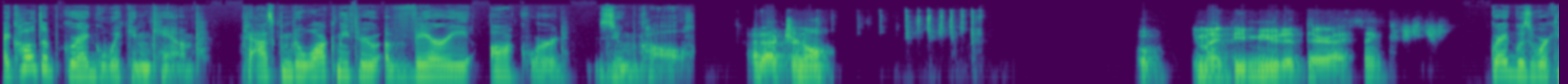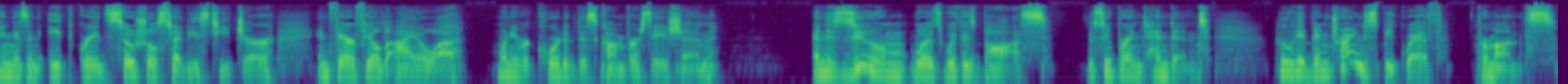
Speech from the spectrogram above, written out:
I called up Greg Wickenkamp to ask him to walk me through a very awkward Zoom call. Hi, Dr. Knoll. Oh, you might be muted there, I think. Greg was working as an eighth grade social studies teacher in Fairfield, Iowa, when he recorded this conversation. And this Zoom was with his boss, the superintendent, who he'd been trying to speak with for months.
